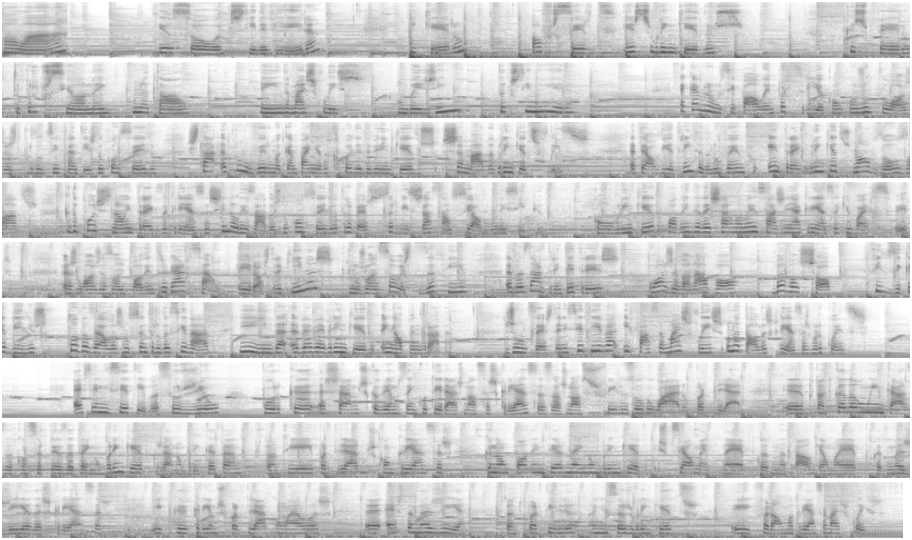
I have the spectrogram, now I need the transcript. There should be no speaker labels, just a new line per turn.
Olá, eu sou a Cristina Vieira e quero oferecer-te estes brinquedos que espero te proporcionem um Natal ainda mais feliz. Um beijinho da Cristina Vieira.
A Câmara Municipal, em parceria com o conjunto de lojas de produtos infantis do Conselho, está a promover uma campanha de recolha de brinquedos chamada Brinquedos Felizes. Até ao dia 30 de novembro, entregue brinquedos novos ou usados que depois serão entregues a crianças sinalizadas do Conselho através dos Serviços de Ação Social do município. Com o brinquedo, pode ainda deixar uma mensagem à criança que o vai receber. As lojas onde pode entregar são a Eros Traquinas, que nos lançou este desafio, a Bazar 33, Loja Dona Avó, Bubble Shop, Filhos e Cadilhos, todas elas no centro da cidade e ainda a Bebé Brinquedo em Alpendurada. Junte-se a esta iniciativa e faça mais feliz o Natal das crianças marcoenses.
Esta iniciativa surgiu porque achamos que devemos incutir às nossas crianças, aos nossos filhos, o doar, o partilhar. Eh, portanto, cada um em casa com certeza tem um brinquedo, que já não brinca tanto, portanto, e aí partilharmos com crianças que não podem ter nenhum brinquedo, especialmente na época de Natal, que é uma época de magia das crianças e que queríamos partilhar com elas eh, esta magia. Portanto, partilhem os seus brinquedos e farão uma criança mais feliz.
